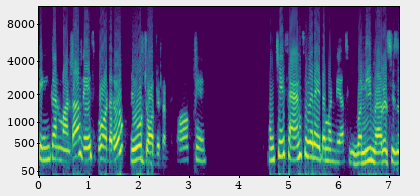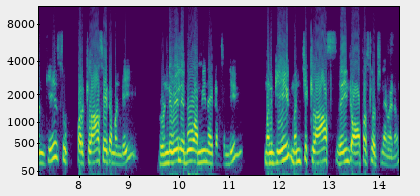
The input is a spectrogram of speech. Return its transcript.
పింక్ అన్నమాట లేస్ బోర్డర్. ప్యూర్ జార్జెట్ అండి. ఓకే. మంచి ఫ్యాన్సీ వేర్ ఐటమ్ అండి అసలు. ఇవన్నీ మ్యారేజ్ సీజన్కి సూపర్ క్లాస్ ఐటమ్ అండి. రెండు వేలు ఎబో అమ్మీన్ ఐటమ్స్ అండి. మనకి మంచి క్లాస్ రేంజ్ ఆఫర్స్లో వచ్చినాయి మేడం.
